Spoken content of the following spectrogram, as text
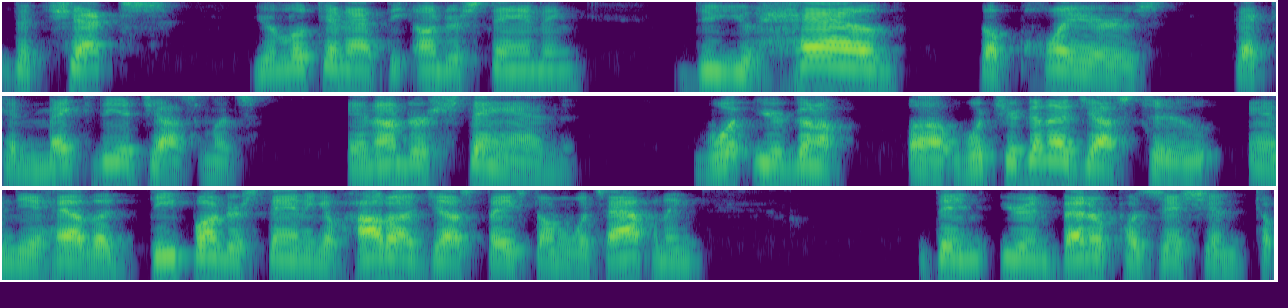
the checks, you're looking at the understanding. Do you have the players that can make the adjustments and understand what you're going to uh, what you're going to adjust to, and you have a deep understanding of how to adjust based on what's happening, then you're in better position to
